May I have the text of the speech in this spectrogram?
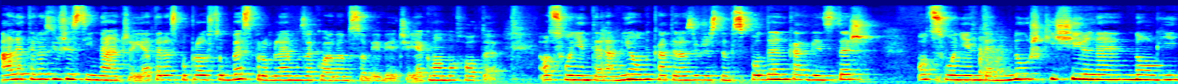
ale teraz już jest inaczej. Ja teraz po prostu bez problemu zakładam sobie, wiecie, jak mam ochotę, odsłonięte ramionka, teraz już jestem w spodenkach, więc też odsłonięte nóżki, silne nogi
